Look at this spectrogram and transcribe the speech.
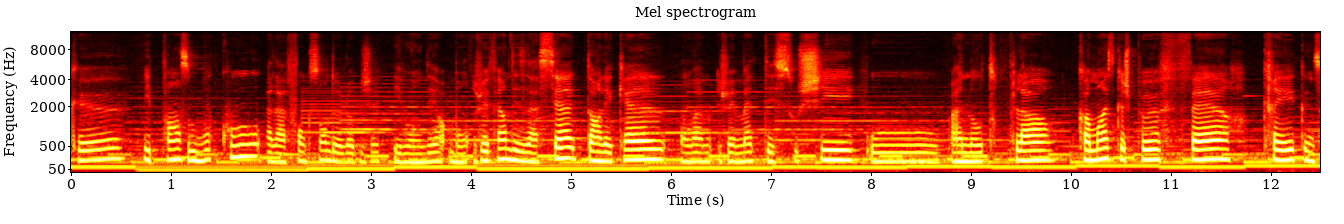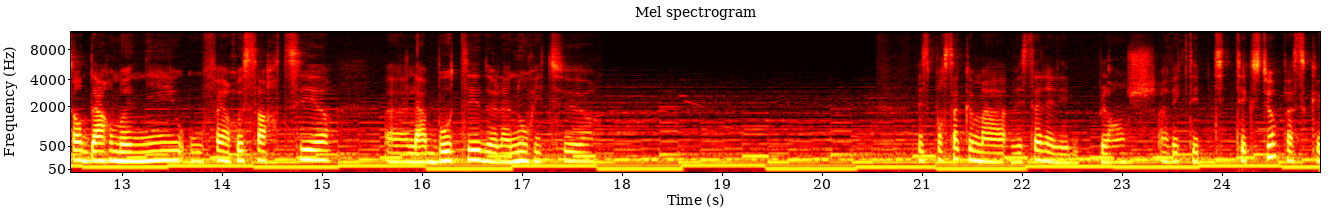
qu'ils pensent beaucoup à la fonction de l'objet. Ils vont dire, bon, je vais faire des assiettes dans lesquelles on va, je vais mettre des sushis ou un autre plat. Comment est-ce que je peux faire, créer une sorte d'harmonie ou faire ressortir euh, la beauté de la nourriture? Et c'est pour ça que ma vaisselle, elle est blanche, avec des petites textures, parce que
